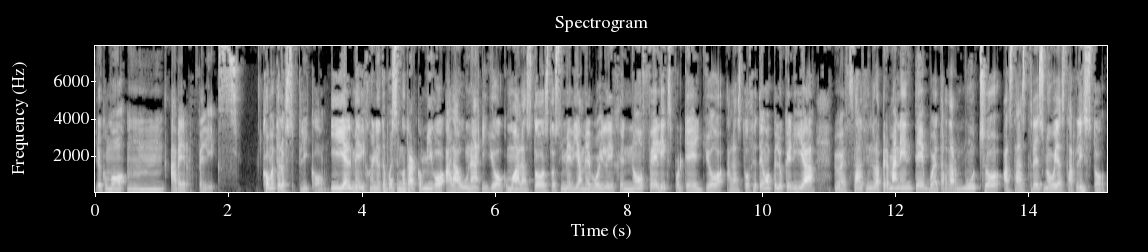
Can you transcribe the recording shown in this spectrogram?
Yo como, mm, a ver, Félix, ¿Cómo te lo explico? Y él me dijo, ¿y no te puedes encontrar conmigo a la una y yo como a las dos, dos y media me voy? Y le dije, no, Félix, porque yo a las doce tengo peluquería, me voy a estar haciendo la permanente, voy a tardar mucho, hasta las tres no voy a estar listo.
